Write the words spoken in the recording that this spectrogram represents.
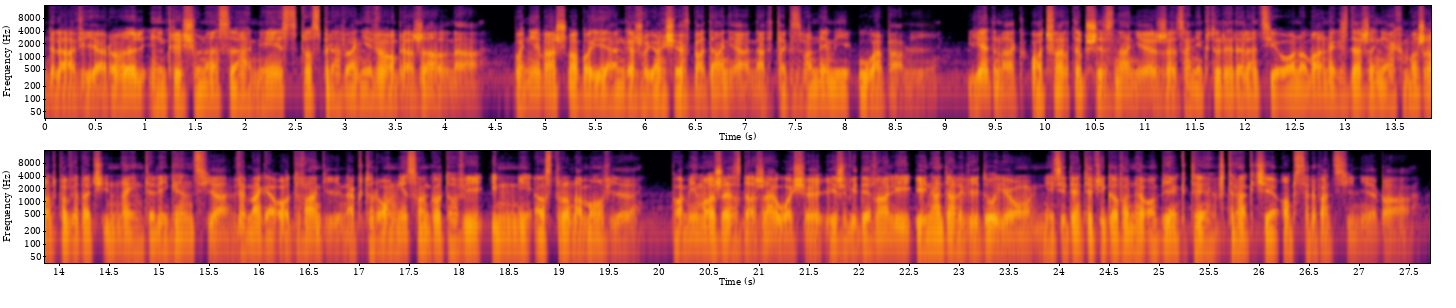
Dla Villarroel i Krysiunasa nie jest to sprawa niewyobrażalna, ponieważ oboje angażują się w badania nad tzw. ułapami. Jednak otwarte przyznanie, że za niektóre relacje o anormalnych zdarzeniach może odpowiadać inna inteligencja, wymaga odwagi, na którą nie są gotowi inni astronomowie, pomimo że zdarzało się, iż widywali i nadal widują niezidentyfikowane obiekty w trakcie obserwacji nieba.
